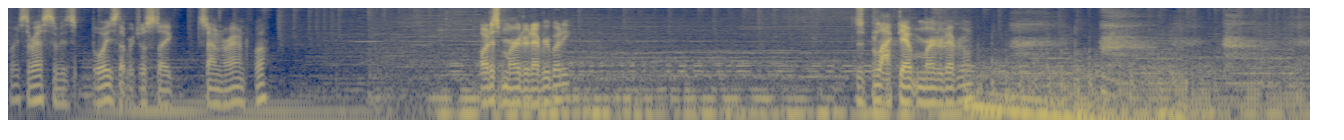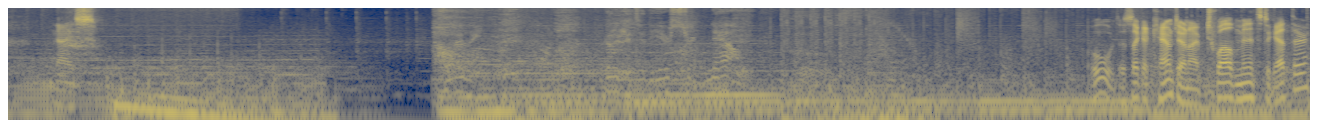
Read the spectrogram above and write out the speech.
Where's the rest of his boys that were just, like, standing around? What? Oh, I just murdered everybody? Just blacked out and murdered everyone? Nice. Riley, gotta get to the airstrip now. Oh, there's like a countdown. I have 12 minutes to get there?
